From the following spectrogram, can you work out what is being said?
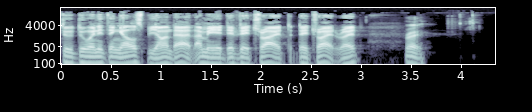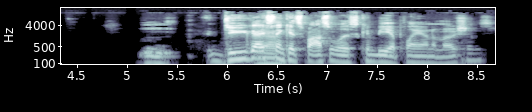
to do anything else beyond that. I mean if they tried, they tried, right? Right. Do you guys Yeah. think it's possible this can be a play on emotions?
